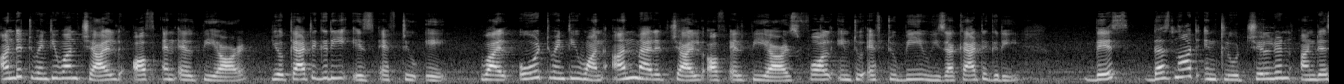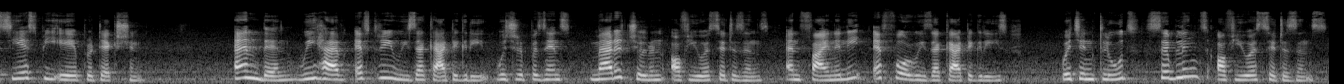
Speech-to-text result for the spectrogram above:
under 21 child of an LPR, your category is F2A, while over 21 unmarried child of LPRs fall into F2B visa category. This does not include children under CSPA protection. And then we have F3 visa category, which represents married children of US citizens. And finally, F4 visa categories, which includes siblings of US citizens.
